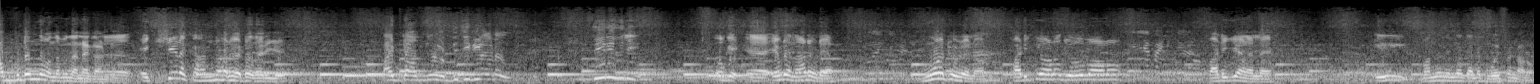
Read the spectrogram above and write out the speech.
അവിടെ നിന്ന് വന്നപ്പോൾ തന്നെ കണ്ടു യക്ഷിയുടെ കണ്ണാണ് കേട്ടോ തനിക്ക് എന്ത് ചിരിയാണ് സീരിയസ്ലി ഓക്കെ എവിടെയാ? നാട് എവിടെയാ മൂവാറ്റുപുഴയിലോ പഠിക്കുവാണോ ജോബാണോ? പഠിക്കുകയാണല്ലേ ഈ വന്ന് നിന്ന തന്റെ ബോയ് ഫ്രണ്ട് ആണോ?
